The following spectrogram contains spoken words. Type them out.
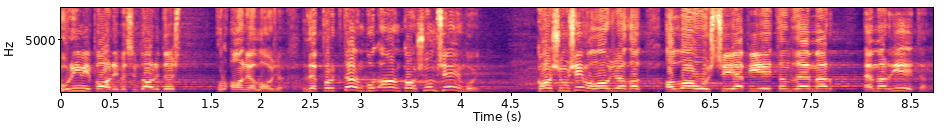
burimi i parë i besimtarit është Kur'ani i Allahut xhele Dhe për këta në Kur'an ka shumë shembuj Ka shumë shembuj Allahu xhele thot Allahu është që jep jetën dhe e merr E merr jetën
